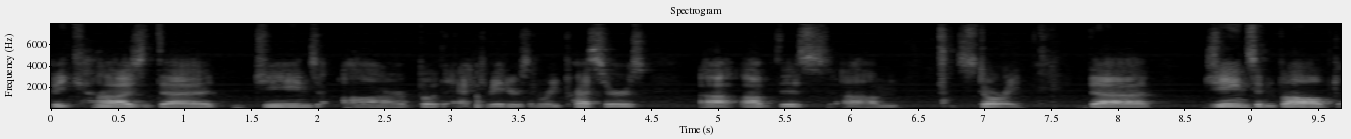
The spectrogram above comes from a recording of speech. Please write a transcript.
because the genes are both activators and repressors uh, of this um, story. The genes involved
